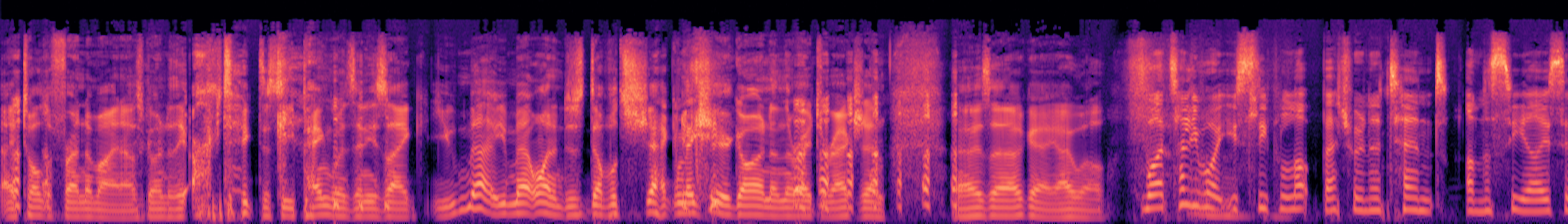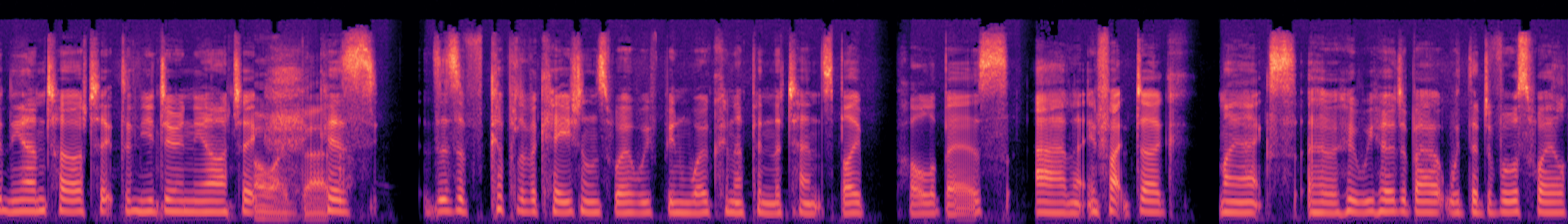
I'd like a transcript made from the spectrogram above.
I told a friend of mine I was going to the Arctic to see penguins, and he's like, "You might you might want to just double check and make sure you're going in the right direction." I was like, "Okay, I will." Well, I tell you what, you sleep a lot better in a tent on the sea ice in the Antarctic than you do in the Arctic. Oh, I bet. Because there's a couple of occasions where we've been woken up in the tents by polar bears. And in fact, Doug, my ex, uh, who we heard about with the divorce whale,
